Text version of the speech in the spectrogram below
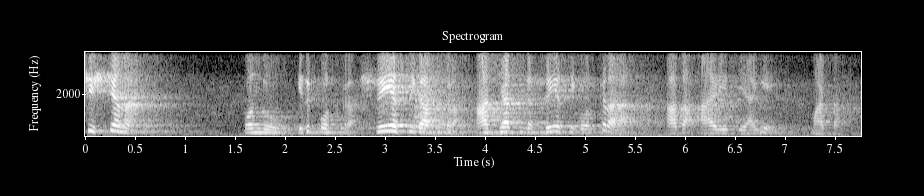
ಶಿಷ್ಯನ ಒಂದು ಇದಕ್ಕೋಸ್ಕರ, ಶ್ರೇಯಸ್ಸಿಗೋಸ್ಕರ, ಆಧ್ಯಾತ್ಮಿಕ ಶ್ರೇಯಸ್ಸಿಗೋಸ್ಕರ ಆತ ಆ ರೀತಿಯಾಗಿ ಮಾಡ್ತಾನೆ.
